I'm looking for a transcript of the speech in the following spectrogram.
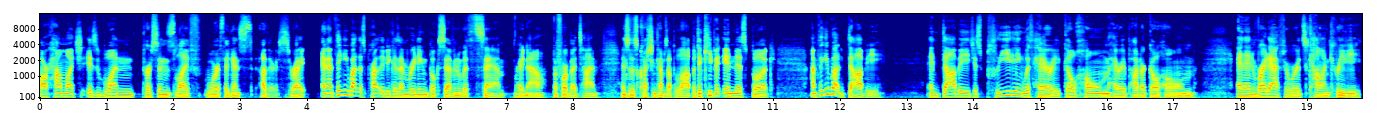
Or how much is one person's life worth against others, right? And I'm thinking about this partly because I'm reading book seven with Sam right now before bedtime. And so this question comes up a lot. But to keep it in this book, I'm thinking about Dobby and Dobby just pleading with Harry, go home, Harry Potter, go home. And then right afterwards, Colin Creevey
